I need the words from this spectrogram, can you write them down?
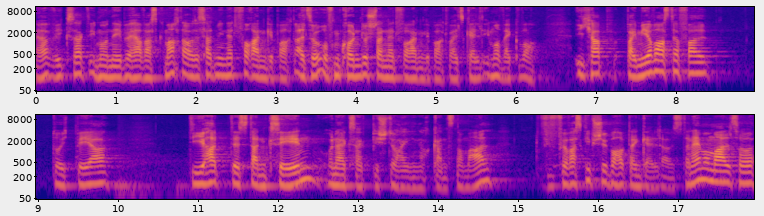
ja, wie gesagt, immer nebenher was gemacht, aber das hat mich nicht vorangebracht. Also auf dem Konto stand nicht vorangebracht, weil das Geld immer weg war. Ich habe, bei mir war es der Fall, durch Bea, die hat das dann gesehen und hat gesagt, bist du eigentlich noch ganz normal? Für was gibst du überhaupt dein Geld aus? Dann haben wir mal so,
